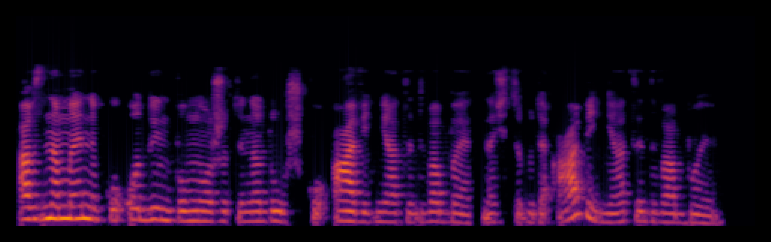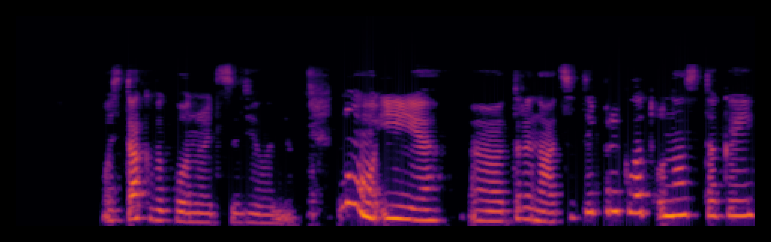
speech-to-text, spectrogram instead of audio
А в знаменнику 1 помножити на дужку А відняти 2Б, значить це буде А відняти 2Б. Ось так виконується ділення. Ну і 13 приклад у нас такий.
